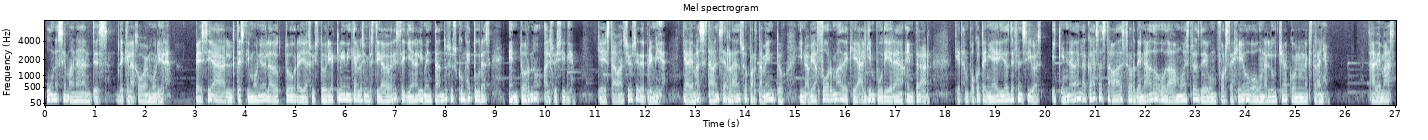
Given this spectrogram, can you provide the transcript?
una semana antes de que la joven muriera. Pese al testimonio de la doctora y a su historia clínica, los investigadores seguían alimentando sus conjeturas en torno al suicidio, que estaba ansiosa y deprimida. Y además estaba encerrada en su apartamento y no había forma de que alguien pudiera entrar, que tampoco tenía heridas defensivas y que nada en la casa estaba desordenado o daba muestras de un forcejeo o una lucha con un extraño. Además,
